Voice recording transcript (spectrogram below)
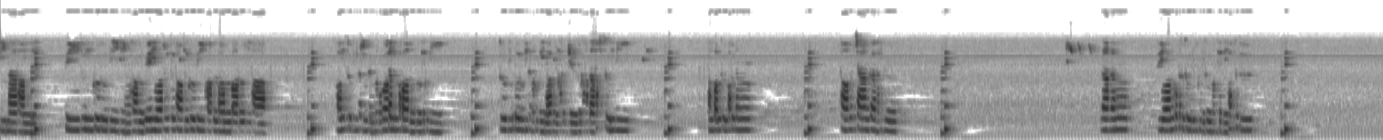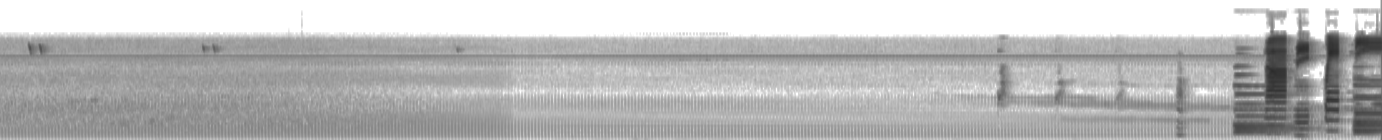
비나람 비그루비 비나람 비와스 비그루비 가르람 가르사 아무튼 비그루비 가르람 가르리 두루비 비그루비 나를 가지고 가라 쓰리 아무튼 다음 짠다르 나는 비와스 비그루비 비그루비 가르리 Not me, quack me,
